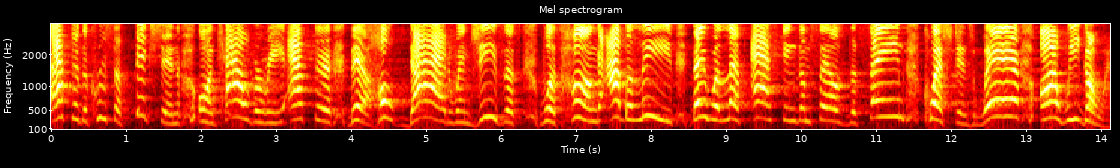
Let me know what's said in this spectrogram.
After the crucifixion on Calvary, after their hope died when Jesus was hung, I believe they were left asking themselves the same questions Where are we going?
